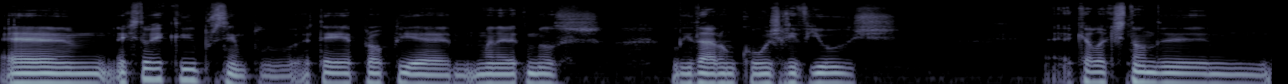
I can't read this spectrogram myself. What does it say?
Hum, a questão é que, por exemplo, até a própria maneira como eles lidaram com os reviews, aquela questão de.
